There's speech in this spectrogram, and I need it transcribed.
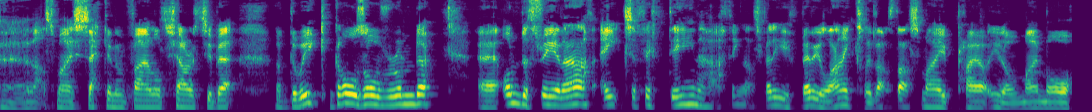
uh, that's my second and final charity bet of the week. Goals over under, uh, under three and a half, eight to fifteen. I think that's very very likely. That's that's my prior, you know, my more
